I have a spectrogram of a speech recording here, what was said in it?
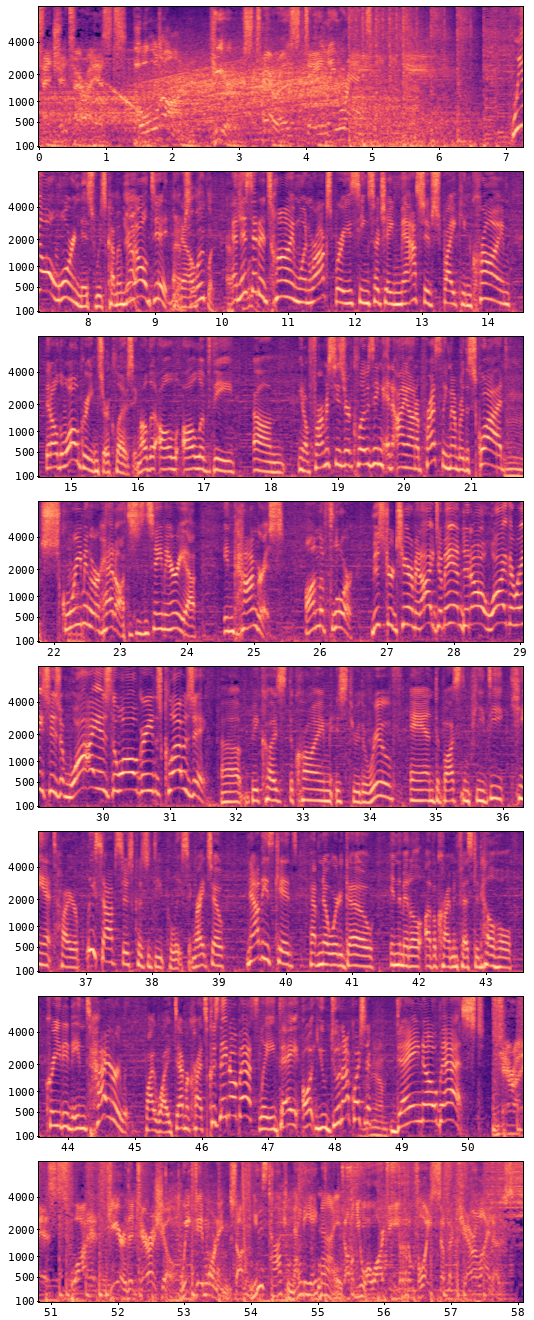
Attention terrorists, hold on. Here's Tara's Daily Rant. We all warned this was coming. we all did, you absolutely, know. Absolutely. And this at a time when Roxbury is seeing such a massive spike in crime that all the Walgreens are closing. All the all all of the um, you know pharmacies are closing. And Ayanna Pressley, member of the squad, Mm, screaming her head off. This is the same area in Congress on the floor. Mr. Chairman, I demand to know why the racism. Why is the Walgreens closing? Uh, because the crime is through the roof, and the Boston PD can't hire police officers because of depolicing, right? So now these kids have nowhere to go in the middle of a crime infested hellhole created entirely by white Democrats because they know best, Lee. They, oh, you do not question it. They know best. Tara is swatted. Hear the Tara Show weekday mornings on News Talk 98.9. WORD, the voice of the Carolinas.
